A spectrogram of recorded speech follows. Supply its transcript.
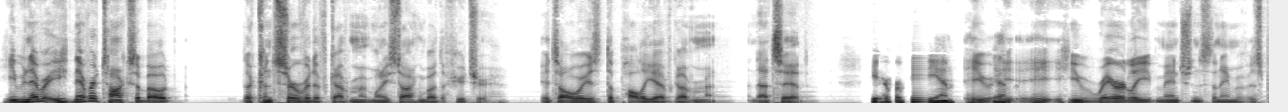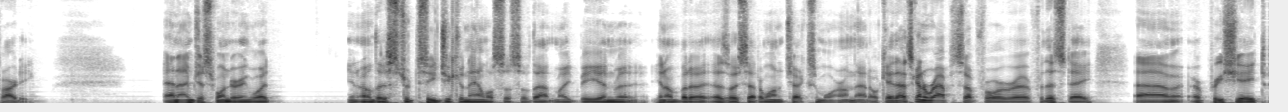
He never he never talks about the conservative government when he's talking about the future. It's always the Poilievre government and that's it. Here for PM. He, yep. he, he he rarely mentions the name of his party, and I'm just wondering what you know the strategic analysis of that might be. And uh, you know, but uh, as I said, I want to check some more on that. Okay, that's going to wrap us up for uh, for this day. Uh, appreciate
